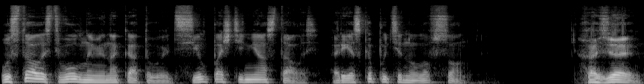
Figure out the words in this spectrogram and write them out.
Усталость волнами накатывает, сил почти не осталось. Резко потянуло в сон. «Хозяин,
